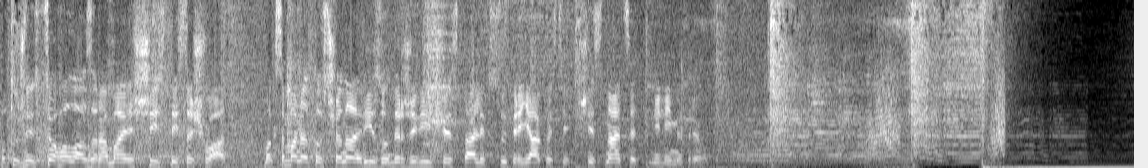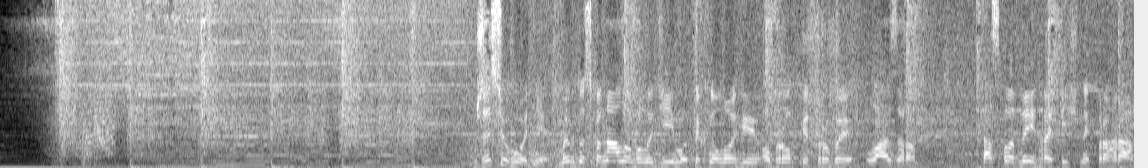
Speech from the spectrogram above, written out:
Потужність цього лазера має 6000 Вт. Максимальна товщина різу нержавіючої сталі в супер якості 16 мм. Вже сьогодні ми вдосконало володіємо технологією обробки труби лазером та складних графічних програм.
